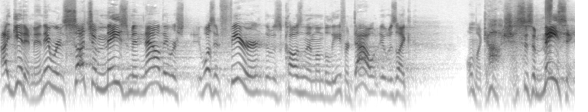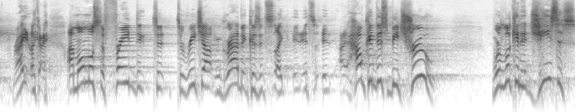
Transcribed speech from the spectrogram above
I get it, man. They were in such amazement. Now they were, it wasn't fear that was causing them unbelief or doubt. It was like, oh my gosh, this is amazing, right? Like I, I'm almost afraid to, to, to reach out and grab it because it's like, it, it's, it, how could this be true? We're looking at Jesus.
